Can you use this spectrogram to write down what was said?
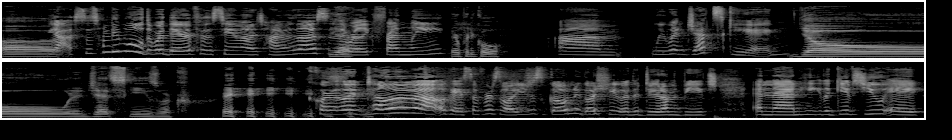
Uh, yeah, so some people that were there for the same amount of time as us and they were like friendly. they were pretty cool. Um, we went jet skiing. Yo, the jet skis were crazy. Cortland, tell him about. Okay, so first of all, you just go negotiate with a dude on the beach, and then he like, gives you a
